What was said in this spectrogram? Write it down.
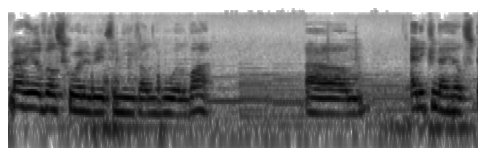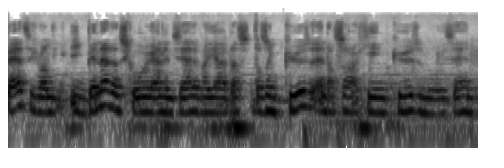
Maar heel veel scholen weten niet van hoe en wat. Ehm, en ik vind dat heel spijtig, want ik- ben naar een school gegaan en die zeiden van ja, dat is, dat is een keuze en dat zou geen keuze mogen zijn.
